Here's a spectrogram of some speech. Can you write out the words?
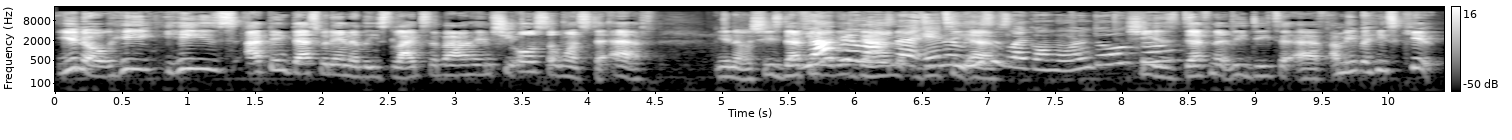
you know, he he's I think that's what Annalise likes about him. She also wants to F. You know, she's y'all definitely realize down that Annalise is like a horn dog? She is definitely D to F. I mean, but he's cute.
